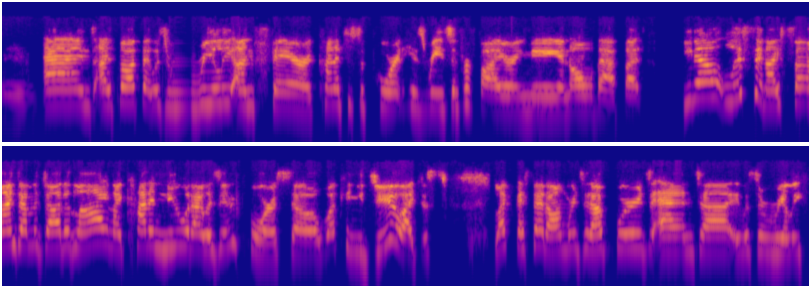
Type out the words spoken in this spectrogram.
Mm. And I thought that was really unfair, kind of to support his reason for firing me and all that. But, you know, listen, I signed on the dotted line. I kind of knew what I was in for. So, what can you do? I just, like I said, onwards and upwards. And uh, it was a really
